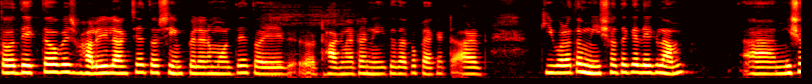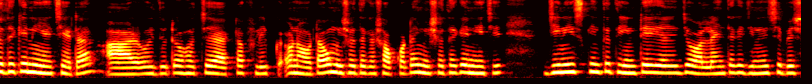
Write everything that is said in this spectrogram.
তো দেখতেও বেশ ভালোই লাগছে, তো সিম্পলের মধ্যে, তো এর, ঢাকনাটা নেই তো দেখো প্যাকেট। আর কি বলো তো মিশো থেকে দেখলাম মিশো থেকে নিয়েছি এটা। আর ওই দুটো হচ্ছে একটা ফ্লিপকার্ট না, ওটাও মিশো থেকে, সবকটাই মিশো থেকে নিয়েছি। জিনিস কিন্তু তিনটেই যে অনলাইন থেকে জিনিস বেশ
